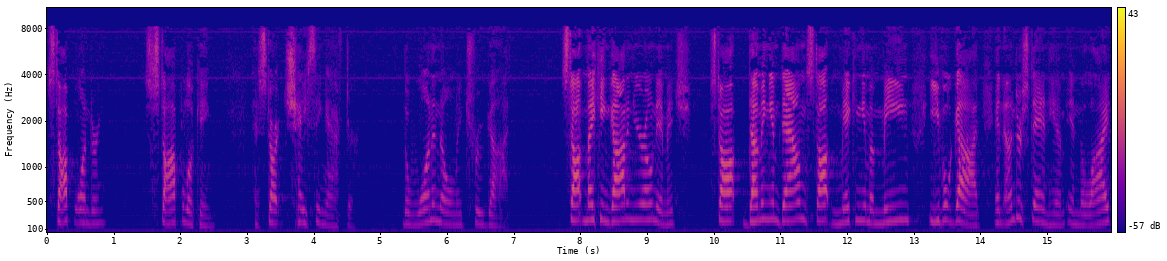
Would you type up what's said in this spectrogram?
Stop wondering, stop looking, and start chasing after the one and only true God. Stop making God in your own image. Stop dumbing him down. Stop making him a mean, evil God. And understand him in the light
